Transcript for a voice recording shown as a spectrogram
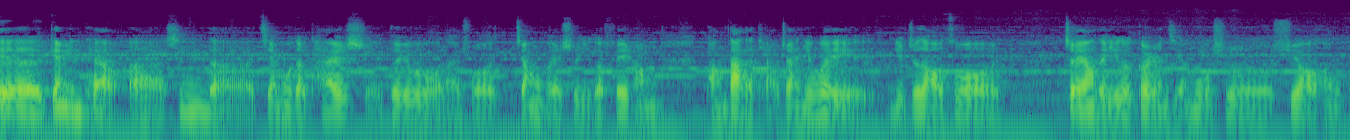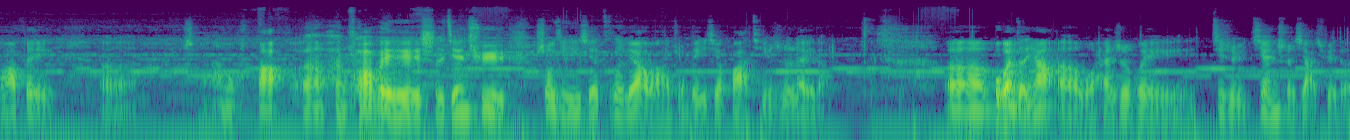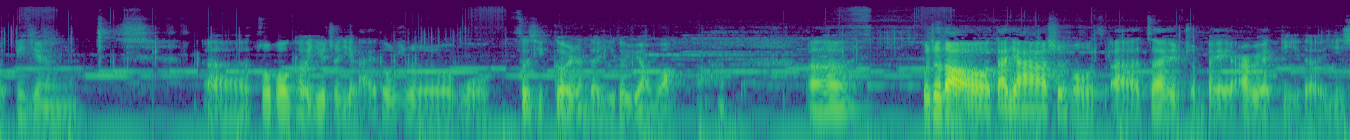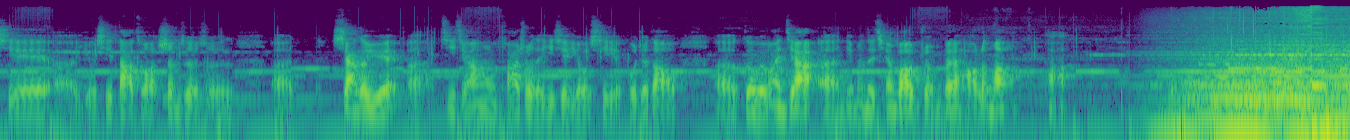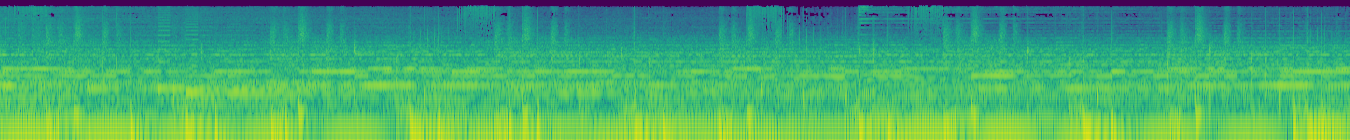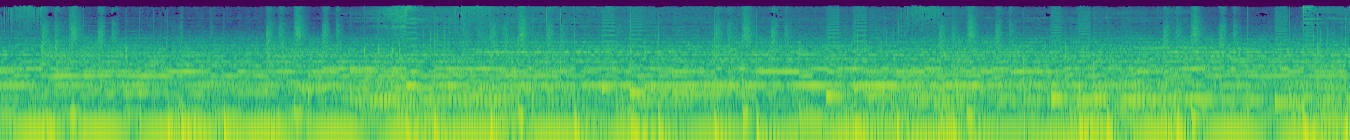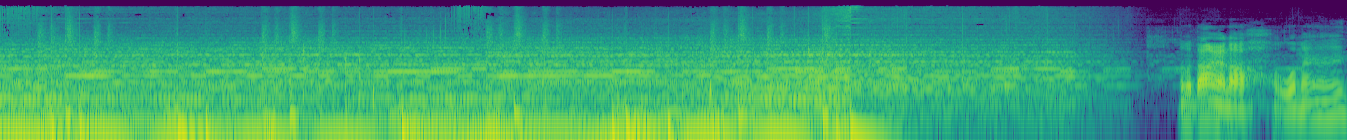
Game Intel，呃，新的节目的开始，对于我来说将会是一个非常庞大的挑战，因为你知道做。这样的一个个人节目是需要很花费，呃，很花呃很花费时间去收集一些资料啊，准备一些话题之类的。呃，不管怎样，呃，我还是会继续坚持下去的。毕竟，呃，做播客一直以来都是我自己个人的一个愿望啊，呃。不知道大家是否呃在准备二月底的一些呃游戏大作，甚至是呃下个月呃即将发售的一些游戏？不知道呃各位玩家呃你们的钱包准备好了吗？哈哈。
